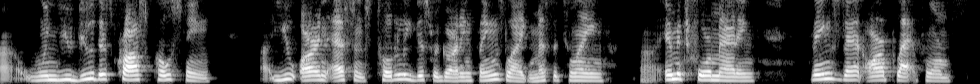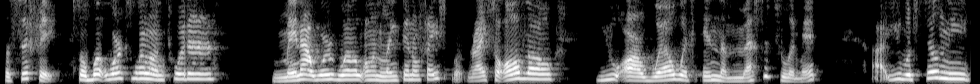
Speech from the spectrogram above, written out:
Uh, when you do this cross posting, uh, you are in essence totally disregarding things like message length, uh, image formatting, things that are platform specific. So, what works well on Twitter may not work well on LinkedIn or Facebook, right? So, although you are well within the message limit, uh, you would still need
